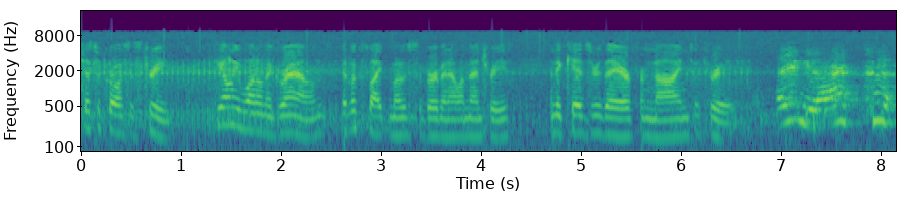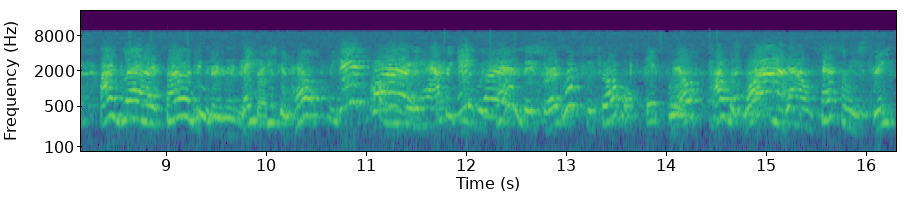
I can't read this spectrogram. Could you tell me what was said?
just across the street. It's the only one on the grounds. It looks like most suburban elementaries, and the kids are there from 9 to 3. There you are. I'm glad I found you. Maybe you can help me. I'll oh, be happy to we can be, sir. What's the trouble? Well, I was walking down Sesame Street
